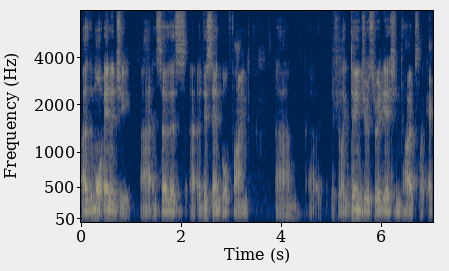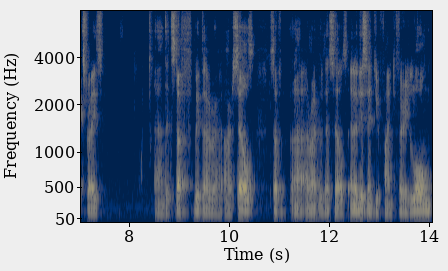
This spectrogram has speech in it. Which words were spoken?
uh, the more energy. And so this, at this end we'll find, um, if you like, dangerous radiation types like X-rays that stuff with our, our cells stuff uh, around with their cells. And at this end, you find very long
